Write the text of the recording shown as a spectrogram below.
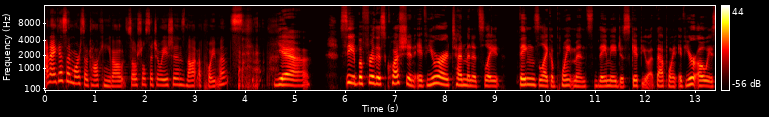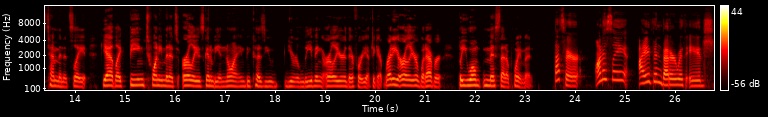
And I guess I'm more so talking about social situations, not appointments. Yeah. See, but for this question, if you're 10 minutes late, things like appointments, they may just skip you at that point. If you're always 10 minutes late, yeah, like being 20 minutes early is going to be annoying because you you're leaving earlier, therefore you have to get ready earlier, whatever, but you won't miss that appointment. That's fair. Honestly, I've been better with age.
